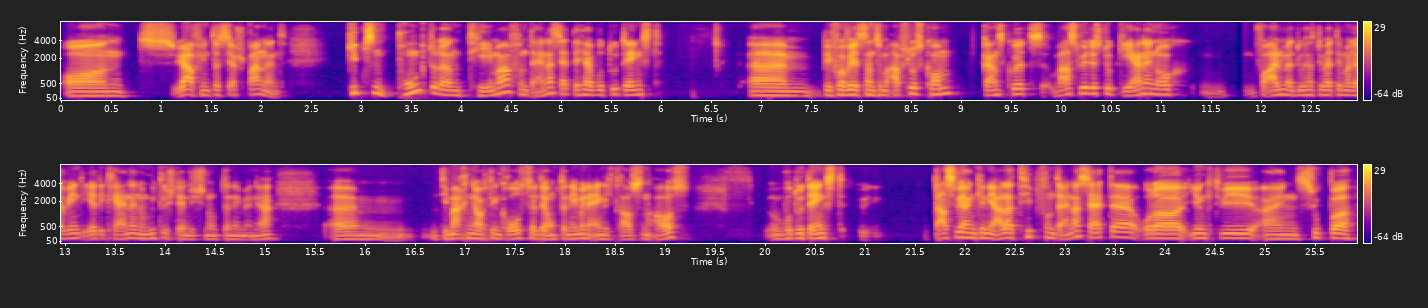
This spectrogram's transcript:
Und ja, finde das sehr spannend. Gibt es einen Punkt oder ein Thema von deiner Seite her, wo du denkst, ähm, bevor wir jetzt dann zum Abschluss kommen, ganz kurz, was würdest du gerne noch, vor allem, du hast ja heute mal erwähnt, eher die kleinen und mittelständischen Unternehmen, ja, ähm, die machen auch den Großteil der Unternehmen eigentlich draußen aus, wo du denkst, das wäre ein genialer Tipp von deiner Seite oder irgendwie ein super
